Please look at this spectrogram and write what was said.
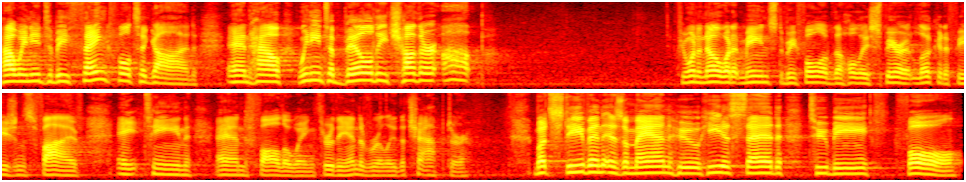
how we need to be thankful to God, and how we need to build each other up. If you want to know what it means to be full of the Holy Spirit, look at Ephesians 5 18 and following through the end of really the chapter. But Stephen is a man who he is said to be full.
